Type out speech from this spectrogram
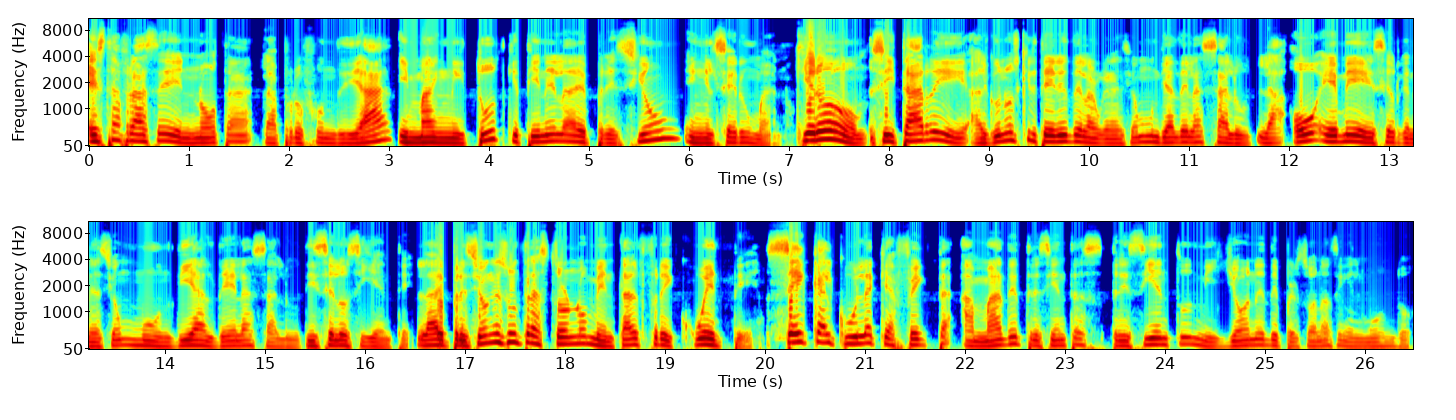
Esta frase denota la profundidad y magnitud que tiene la depresión en el ser humano. Quiero citar eh, algunos criterios de la Organización Mundial de la Salud. La OMS, Organización Mundial de la Salud, dice lo siguiente. La depresión es un trastorno mental frecuente. Se calcula que afecta a más de 300, 300 millones de personas en el mundo.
